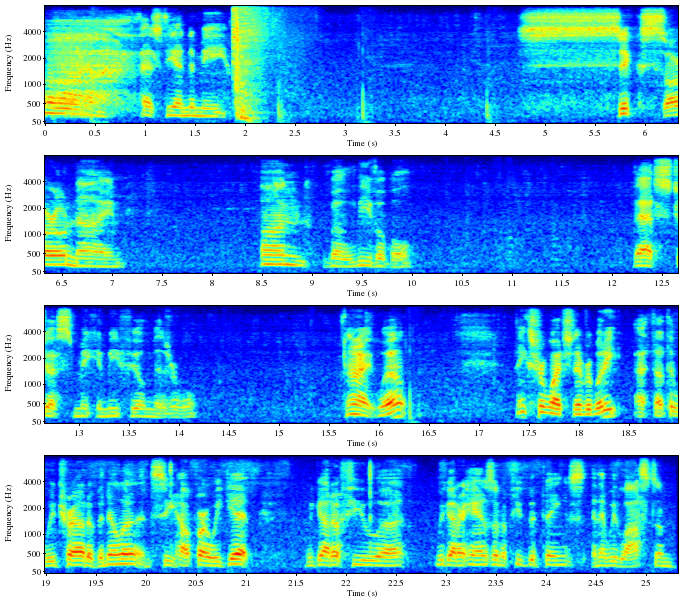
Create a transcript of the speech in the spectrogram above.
Ah, that's the end of me. 6 Sorrow 9. Unbelievable. That's just making me feel miserable. Alright, well, thanks for watching, everybody. I thought that we'd try out a vanilla and see how far we get. We got a few, uh, we got our hands on a few good things, and then we lost them.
